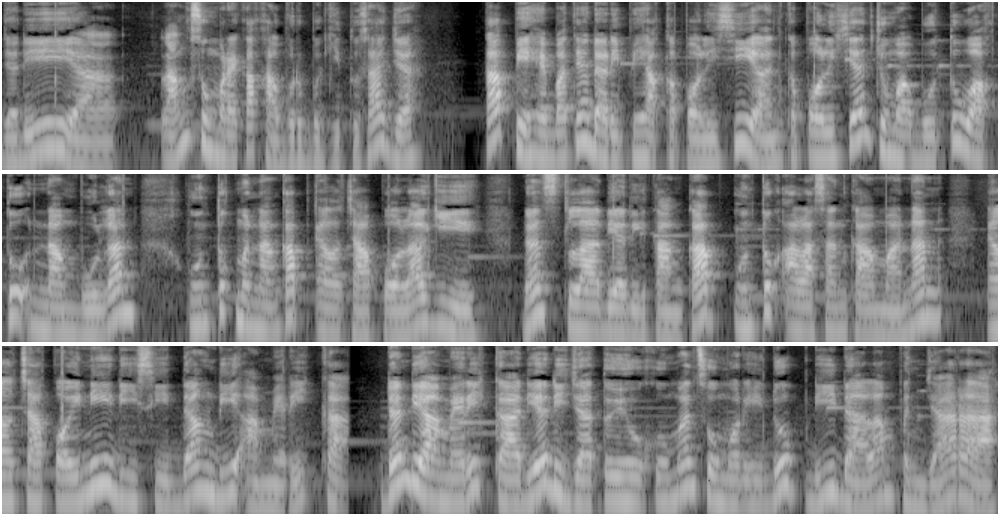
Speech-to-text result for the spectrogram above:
Jadi ya langsung mereka kabur begitu saja. Tapi hebatnya dari pihak kepolisian, kepolisian cuma butuh waktu 6 bulan untuk menangkap El Chapo lagi. Dan setelah dia ditangkap, untuk alasan keamanan, El Chapo ini disidang di Amerika. Dan di Amerika dia dijatuhi hukuman seumur hidup di dalam penjara.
